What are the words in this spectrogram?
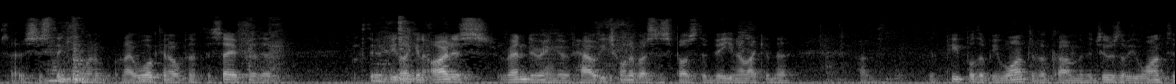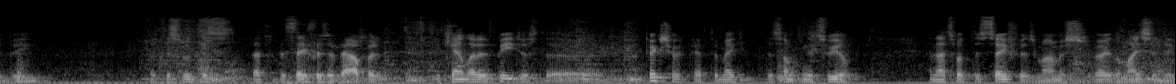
So I was just thinking when, when I walked and opened up the sefer that there would be like an artist's rendering of how each one of us is supposed to be, you know, like in the the people that we want to become and the Jews that we want to be. But this was this that's what the sefer is about. But you can't let it be just a, a picture. You have to make it something that's real, and that's what the sefer is. Mamish very lemaisidik.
